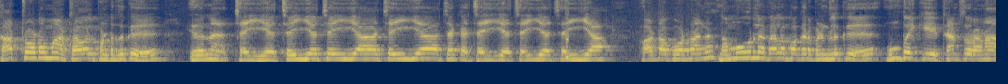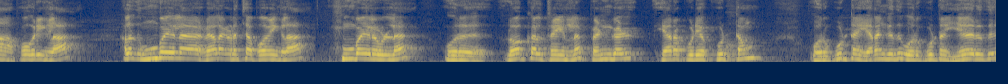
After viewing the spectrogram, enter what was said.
காற்றோட்டமாக ட்ராவல் பண்ணுறதுக்கு இது என்ன? செய்ய செய்ய செய்யா செய்யா சக்க செய்ய செய்ய செய்யா. பாட்டா போடுறாங்க. நம்ம ஊரில் வேலை பார்க்குற பெண்களுக்கு மும்பைக்கு ட்ரான்ஸ்ஃபர் ஆனால் போகிறீங்களா? அல்லது மும்பையில் வேலை கிடைச்சா போவீங்களா? மும்பையில் உள்ள ஒரு லோக்கல் ட்ரெயினில் பெண்கள் ஏறக்கூடிய கூட்டம் ஒரு கூட்டம் இறங்குது ஒரு கூட்டம் ஏறுது.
